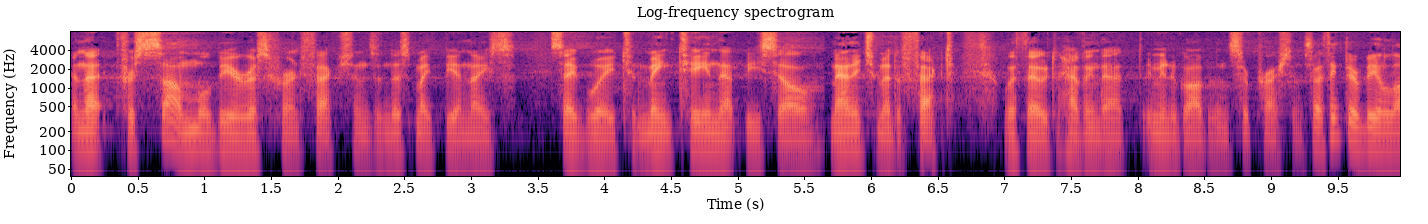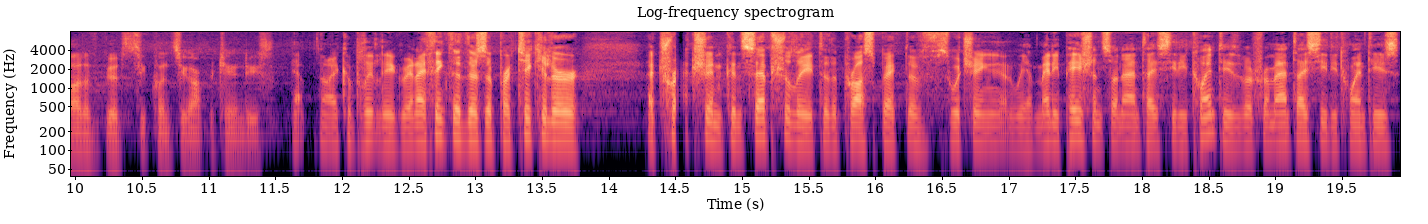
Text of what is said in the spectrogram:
And that for some will be a risk for infections, and this might be a nice segue to maintain that B cell management effect without having that immunoglobulin suppression. So I think there'll be a lot of good sequencing opportunities. Yeah, no, I completely agree. And I think that there's a particular attraction conceptually to the prospect of switching, and we have many patients on anti CD20s, but from anti CD20s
